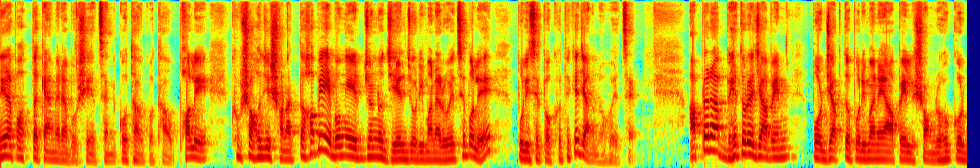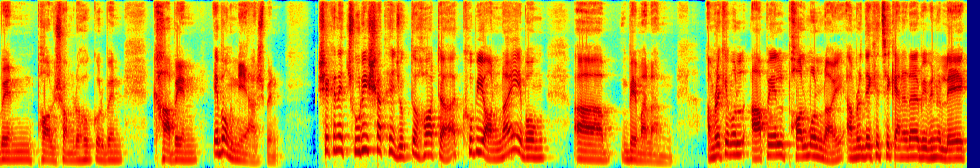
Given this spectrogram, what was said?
নিরাপত্তা ক্যামেরা বসিয়েছেন কোথাও কোথাও। ফলে খুব সহজে শনাক্ত হবে এবং এর জন্য জেল জরিমানা রয়েছে বলে পুলিশের পক্ষ থেকে জানানো হয়েছে। আপনারা ভেতরে যাবেন, পর্যাপ্ত পরিমাণে আপেল সংগ্রহ করবেন, ফল সংগ্রহ করবেন, খাবেন এবং নিয়ে আসবেন। সেখানে চুরির সাথে যুক্ত হওয়াটা খুবই অন্যায় এবং বেমানান। আমরা কেবল আপেল, ফলমূল নয়, আমরা দেখেছি ক্যানাডার বিভিন্ন লেক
